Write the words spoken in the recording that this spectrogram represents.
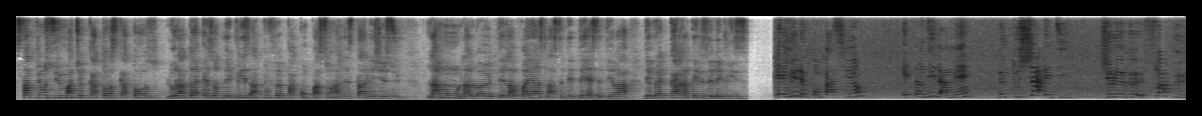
S'appuyant sur Matthieu 14, 14, l'orateur exhorte l'Église à tout faire par compassion à l'instar de Jésus. L'amour, la loyauté, la vaillance, la sainteté, etc. devraient caractériser l'Église. Ému de compassion, étendit la main, le toucha et dit, je le veux, sois pur.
